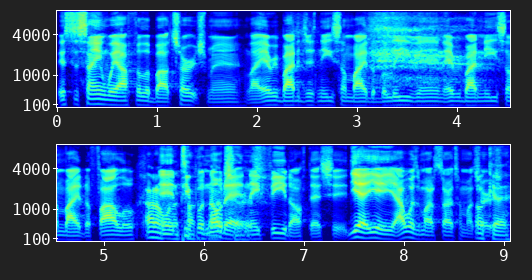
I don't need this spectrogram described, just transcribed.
It's the same way I feel about church, man. Like everybody just needs somebody to believe in. Everybody needs somebody to follow, I don't wanna and talk people know that, and they feed off that shit. Yeah, yeah, yeah. I wasn't about to start talking about church. Okay.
